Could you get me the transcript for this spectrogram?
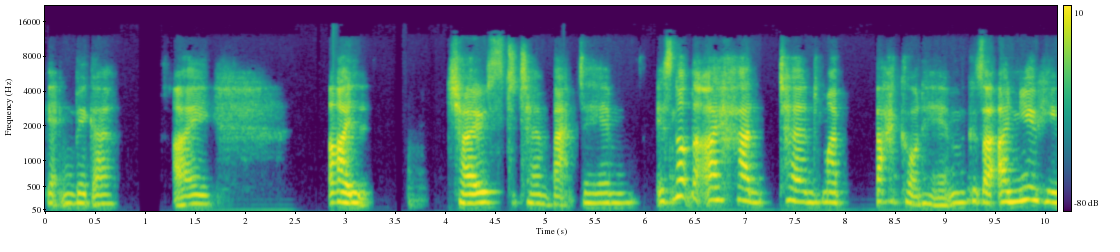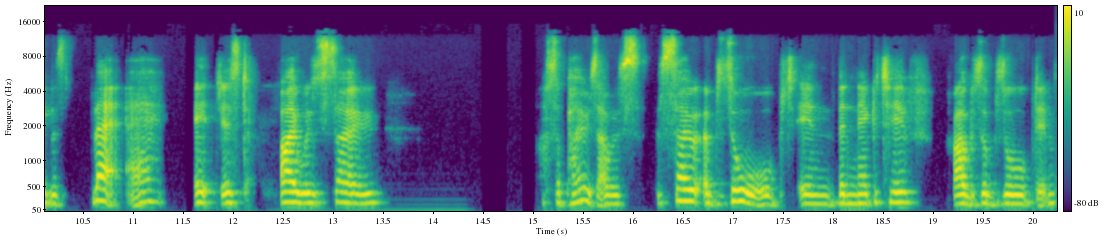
getting bigger. I I chose to turn back to him. It's not that I had turned my back on him because I, I knew he was there. It just, I was so, I suppose I was so absorbed in the negative. I was absorbed in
